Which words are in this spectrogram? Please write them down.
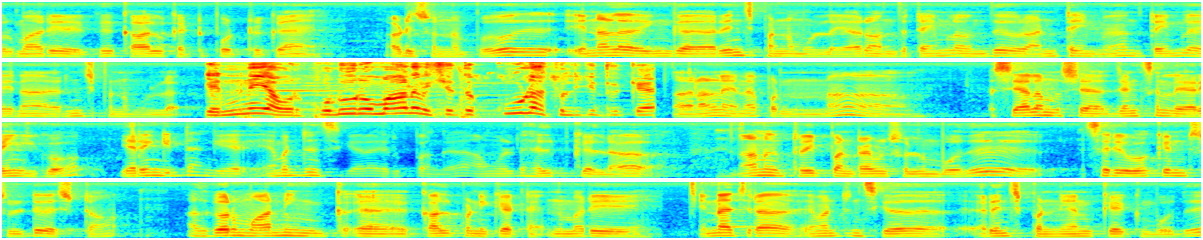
ஒரு மாதிரி இருக்குது கால் கட்டு போட்டிருக்கேன். அப்படி சொன்னப்போ என்னால் இங்கே அரேஞ்ச் பண்ண முடியல. யாரும் அந்த டைமில் வந்து ஒரு அன்டைம் அந்த டைமில் என்ன அரேஞ்ச் பண்ண முடியல. என்னையா ஒரு கொடூரமான விஷயத்த கூலா சொல்லிக்கிட்டு இருக்க? அதனால் என்ன பண்ணேன்னா சேலம் ஜங்ஷனில் இறங்கிக்கோ. இறங்கிட்டு அங்கே எமர்ஜென்சிக்கு யாராவது இருப்பாங்க. அவங்கள்ட்ட ஹெல்ப் கேளா நானும் ட்ரை பண்ணுறேன்னு சொல்லும்போது சரி ஓகேன்னு சொல்லிட்டு வச்சிட்டான் அதுக்கப்புறம் மார்னிங் கால் பண்ணி கேட்டேன். இந்த மாதிரி என்னாச்சுடா? எமர்ஜென்சிக்கு ஏதாவது அரேஞ்ச் பண்ணியான்னு கேட்கும்போது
